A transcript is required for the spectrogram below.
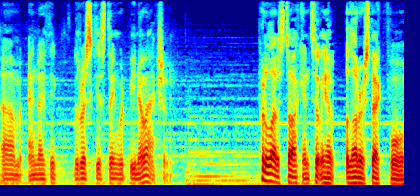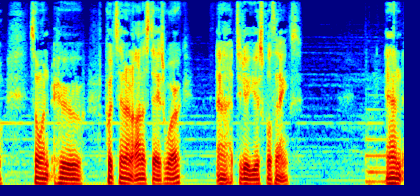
Um, and I think the riskiest thing would be no action. Put a lot of stock and certainly have a lot of respect for someone who puts in an honest day's work uh, to do useful things. And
